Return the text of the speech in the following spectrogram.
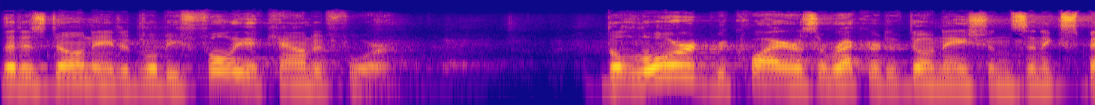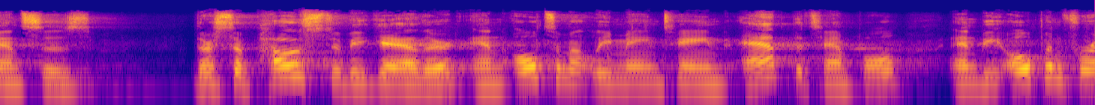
that is donated will be fully accounted for. The Lord requires a record of donations and expenses. They're supposed to be gathered and ultimately maintained at the temple and be open for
